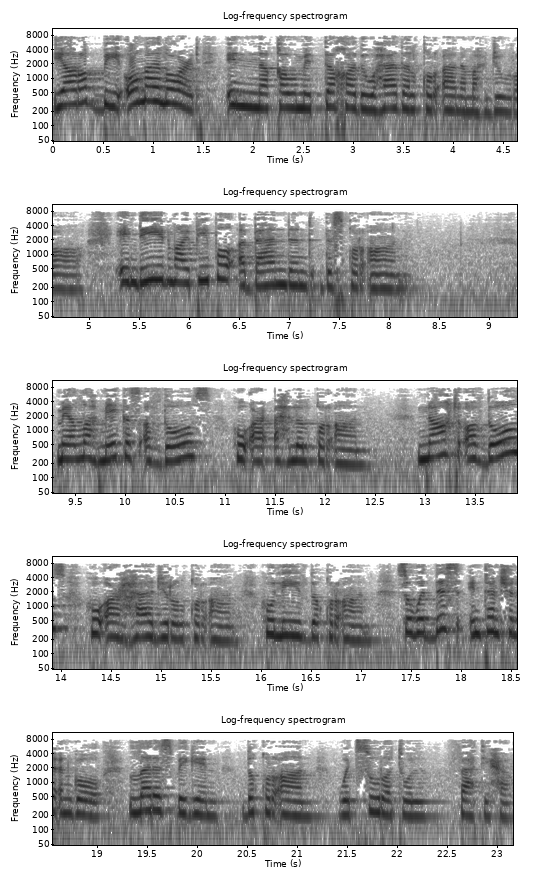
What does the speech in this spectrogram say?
يَا رَبِّي O my Lord, إِنَّ قَوْمِ اتَّخَذُوا هَذَا الْقُرْآنَ مَهْجُورًا Indeed, my people abandoned this Qur'an. May Allah make us of those who are Ahlul Qur'an. Not of those who are Hajirul Qur'an, who leave the Qur'an. So with this intention and goal, let us begin the Qur'an with Suratul Fatiha.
